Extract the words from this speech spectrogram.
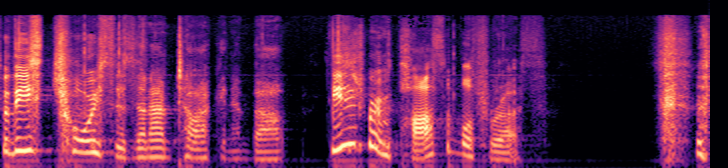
So these choices that I'm talking about, these were impossible for us.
